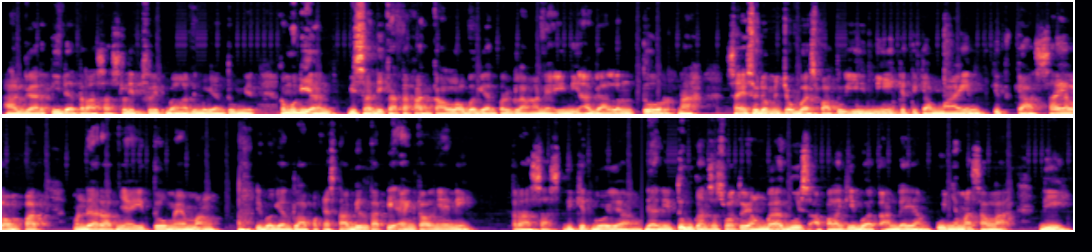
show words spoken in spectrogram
agar tidak terasa slip-slip banget di bagian tumit. Kemudian, bisa dikatakan kalau bagian pergelangannya ini agak lentur. Nah, saya sudah mencoba sepatu ini ketika main, ketika saya lompat, mendaratnya itu memang di bagian telapaknya stabil, tapi engkelnya ini terasa sedikit goyang. Dan itu bukan sesuatu yang bagus apalagi buat Anda yang punya masalah di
